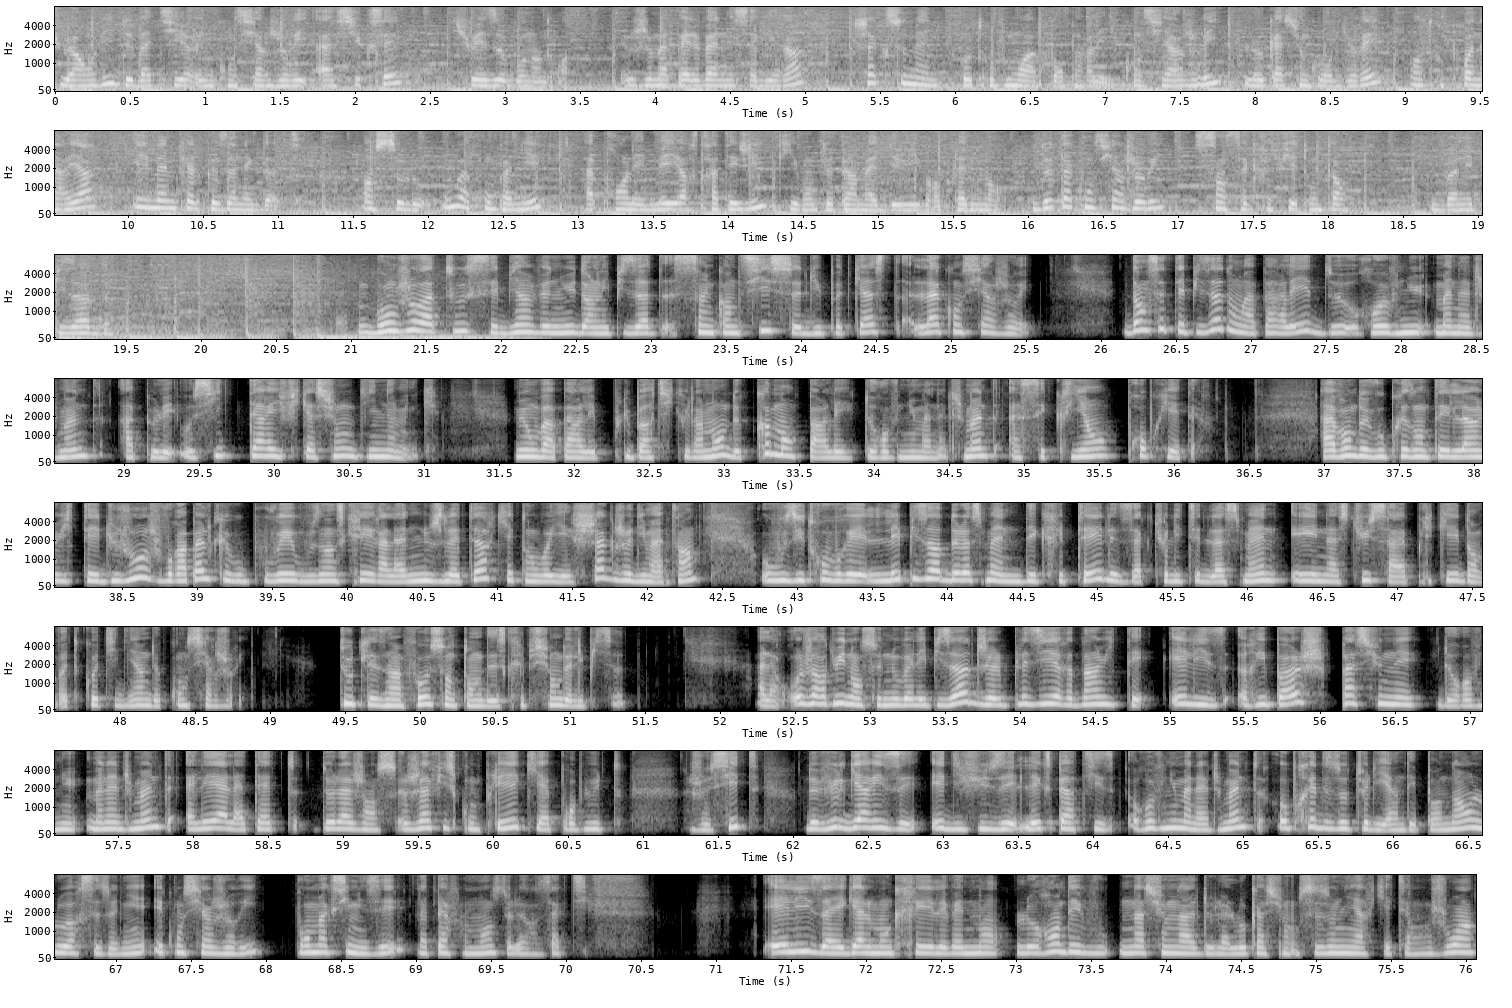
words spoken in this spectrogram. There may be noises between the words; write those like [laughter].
Tu as envie de bâtir une conciergerie à succès Tu es au bon endroit. Je m'appelle Vanessa Guérin. Chaque semaine, retrouve-moi pour parler conciergerie, location courte durée, entrepreneuriat et même quelques anecdotes. En solo ou accompagné, apprends les meilleures stratégies qui vont te permettre de vivre pleinement de ta conciergerie sans sacrifier ton temps. Bon épisode Bonjour à tous et bienvenue dans l'épisode 56 du podcast La conciergerie. Dans cet épisode, on va parler de revenu management, appelé aussi tarification dynamique. Mais on va parler plus particulièrement de comment parler de revenu management à ses clients propriétaires. Avant de vous présenter l'invité du jour, je vous rappelle que vous pouvez vous inscrire à la newsletter qui est envoyée chaque jeudi matin, où vous y trouverez l'épisode de la semaine décrypté, les actualités de la semaine et une astuce à appliquer dans votre quotidien de conciergerie. Toutes les infos sont en description de l'épisode. Alors aujourd'hui, dans ce nouvel épisode, j'ai le plaisir d'inviter Élise Ripoche, passionnée de revenu management. Elle est à la tête de l'agence J'affiche complet qui a pour but, je cite, de vulgariser et diffuser l'expertise revenu management auprès des hôteliers indépendants, loueurs saisonniers et conciergeries pour maximiser la performance de leurs actifs. Élise a également créé l'événement Le Rendez-vous national de la location saisonnière qui était en juin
